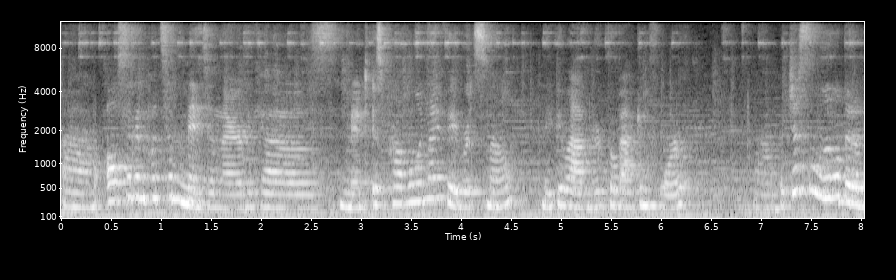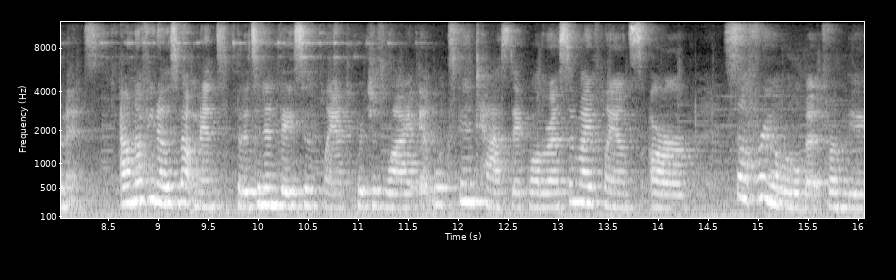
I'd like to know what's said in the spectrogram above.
um, also gonna put some mint in there because mint is probably my favorite smell. Maybe lavender, go back and forth. Um, but just a little bit of mint. I don't know if you know this about mint, but it's an invasive plant, which is why it looks fantastic while the rest of my plants are suffering a little bit from the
